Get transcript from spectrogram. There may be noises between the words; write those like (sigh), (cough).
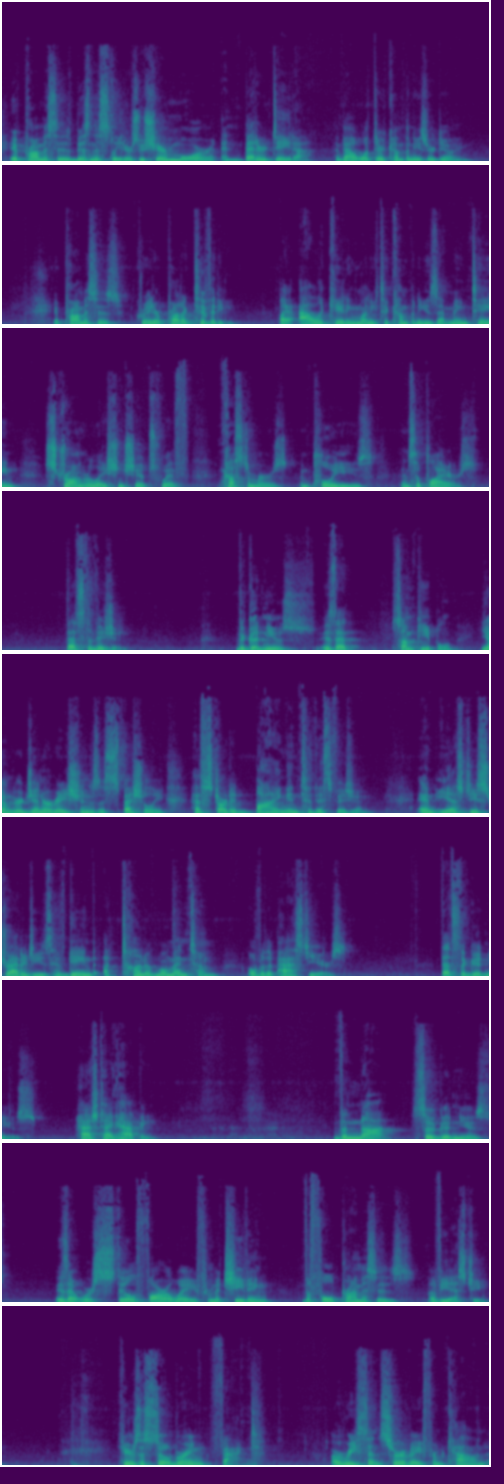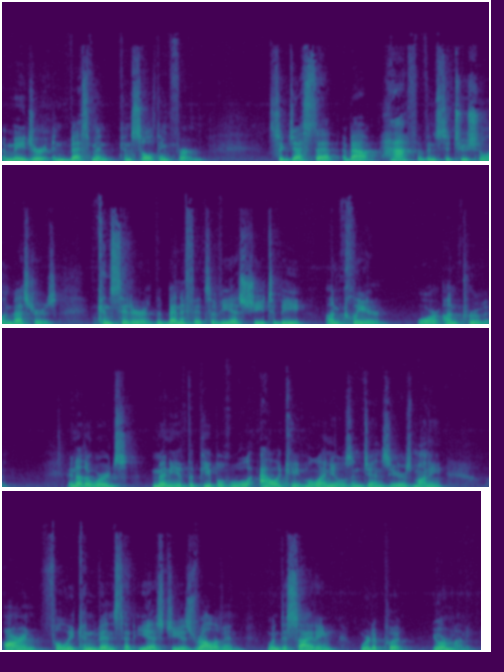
It promises business leaders who share more and better data about what their companies are doing. It promises greater productivity by allocating money to companies that maintain strong relationships with customers, employees, and suppliers. That's the vision. The good news is that some people, younger generations especially, have started buying into this vision, and ESG strategies have gained a ton of momentum over the past years. That's the good news. Hashtag happy. The not so good news is that we're still far away from achieving the full promises of ESG. Here's a sobering fact a recent survey from Callan, a major investment consulting firm, suggests that about half of institutional investors consider the benefits of ESG to be unclear or unproven. In other words, many of the people who will allocate millennials and Gen Zers money aren't fully convinced that ESG is relevant when deciding where to put your money.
